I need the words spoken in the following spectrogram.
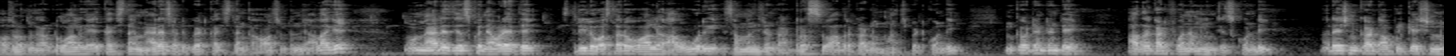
అవసరం అవుతుంది కాబట్టి వాళ్ళకైతే ఖచ్చితంగా మ్యారేజ్ సర్టిఫికేట్ ఖచ్చితంగా కావాల్సి ఉంటుంది. అలాగే మ్యారేజ్ చేసుకొని ఎవరైతే స్త్రీలు వస్తారో వాళ్ళు ఆ ఊరికి సంబంధించిన అడ్రస్ ఆధార్ కార్డును మార్చి పెట్టుకోండి ఇంకోటి ఏంటంటే Aadhaar card phone number link చేసుకోండి. రేషన్ కార్డు అప్లికేషన్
